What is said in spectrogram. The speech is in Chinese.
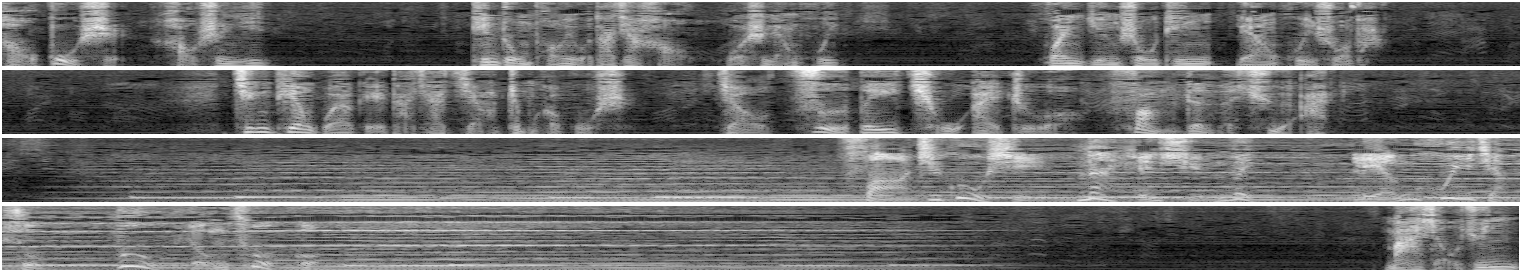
好故事，好声音。听众朋友，大家好，我是梁辉，欢迎收听梁辉说法。今天我要给大家讲这么个故事，叫“自卑求爱者放任了血案”。法治故事耐人寻味，梁辉讲述不容错过。马小军，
